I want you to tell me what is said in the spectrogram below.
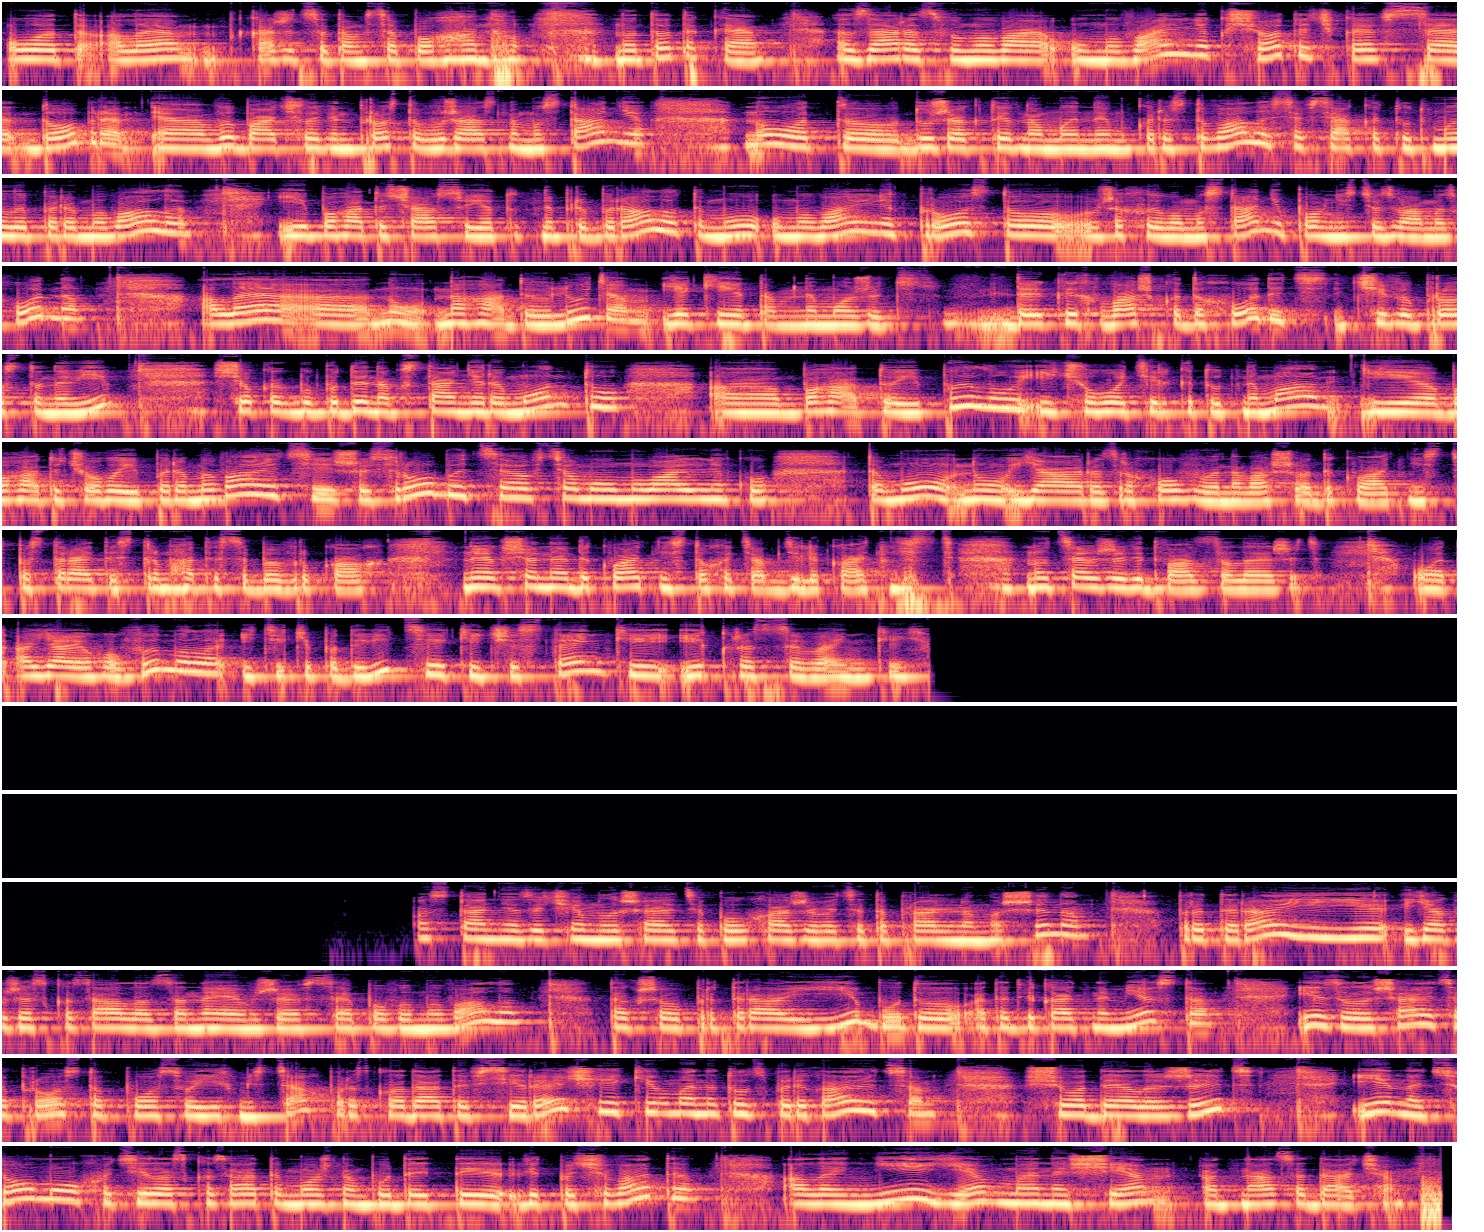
От, але кажеться, там все погано. Ну то таке. Зараз вимиваю умивальник, щоточка, все добре. Е, Ви бачили, він просто в ужасному стані. Ну от е, дуже активно ми ним користувалися, всяке тут мили перемивали, і багато часу я тут не прибирала, тому умивальник просто в жахливому стані, повністю з вами згодна. Але е, ну, нагадую людям, які там не можуть, до яких важко доходить, чи ви просто нові, що якби будинок в стані ремонту, багато і пилу, і чого тільки тут нема, і багато чого і перемивається, і щось робиться в цьому умивальнику. Тому ну, я розраховую на вашу адекватність. Постарайтесь тримати себе в руках. Ну, якщо не адекватність, то хоча б делікатність. Ну, це вже від вас залежить. От, а я його вимила, і тільки подивіться, який чистенький і красивенький. Останнє, за чим лишається поухажуватися та пральна машина, протираю її. Як вже сказала, за нею вже все повимивала. Так що протираю її, буду отодвігати на місце і залишається просто по своїх місцях порозкладати всі речі, які в мене тут зберігаються, що де лежить. І на цьому хотіла сказати, можна буде йти відпочивати, але ні, є в мене ще одна задача.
